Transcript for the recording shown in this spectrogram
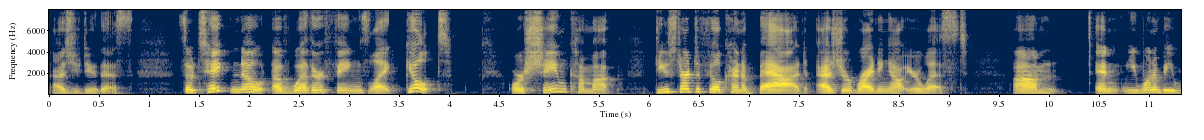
as you do this. So take note of whether things like guilt or shame come up do you start to feel kind of bad as you're writing out your list? Um, and you want to be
